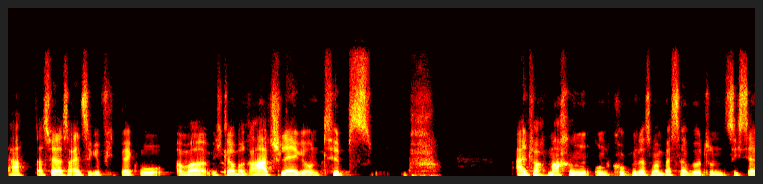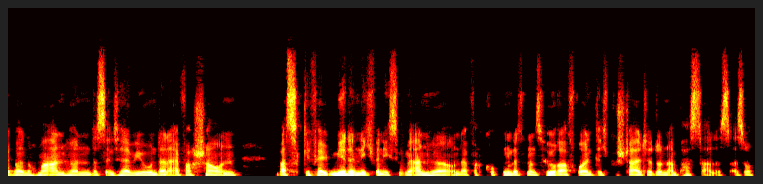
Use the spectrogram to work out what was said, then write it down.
ja, das wäre das einzige Feedback, wo, aber ich glaube, Ratschläge und Tipps pff, einfach machen und gucken, dass man besser wird und sich selber nochmal anhören, das Interview und dann einfach schauen, was gefällt mir denn nicht, wenn ich es mir anhöre und einfach gucken, dass man es hörerfreundlich gestaltet und dann passt alles. Also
